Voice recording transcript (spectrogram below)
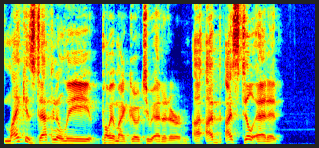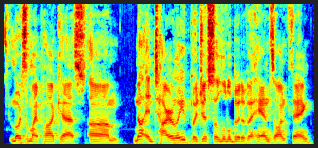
Mike is definitely probably my go-to editor. I, I, I still edit most of my podcasts, um, not entirely, but just a little bit of a hands-on thing,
